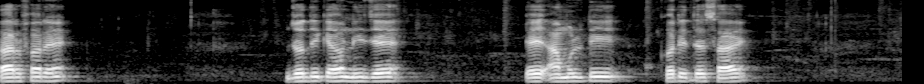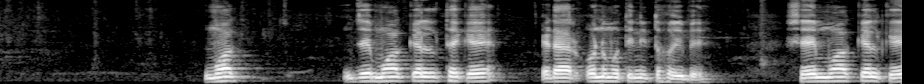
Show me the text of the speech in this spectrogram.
তারপরে যদি কেউ নিজে এই আমলটি করিতে চায় মক যে মোয়াক্কেল থেকে এটার অনুমতি নিতে হইবে। সেই মোয়াক্কেলকে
